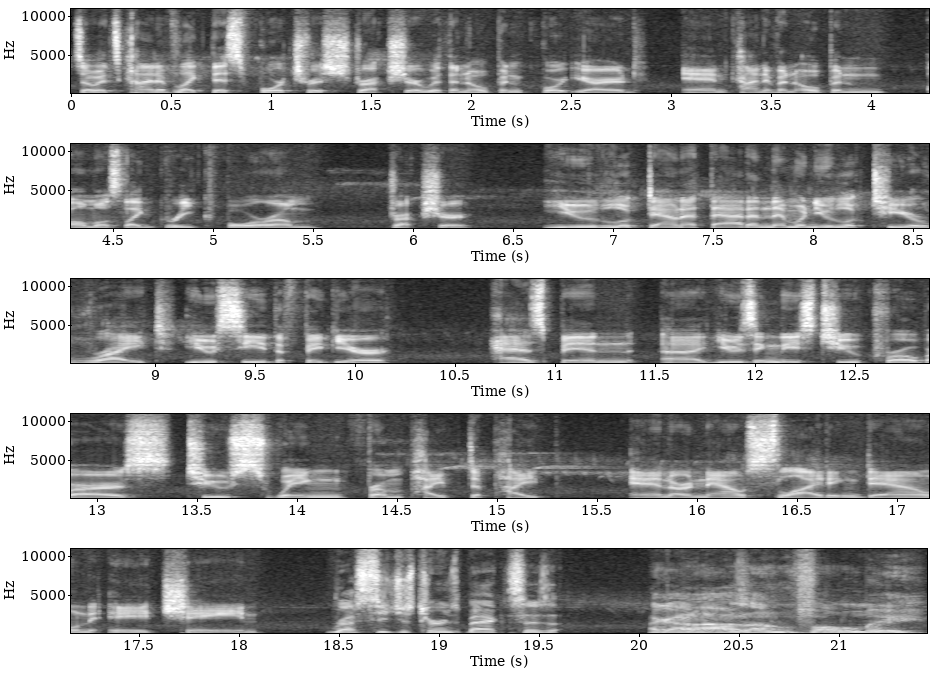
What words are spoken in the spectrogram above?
So it's kind of like this fortress structure with an open courtyard and kind of an open, almost like Greek forum structure. You look down at that, and then when you look to your right, you see the figure has been uh, using these two crowbars to swing from pipe to pipe and are now sliding down a chain. Rusty just turns back and says, I got eyes on him. Follow me.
